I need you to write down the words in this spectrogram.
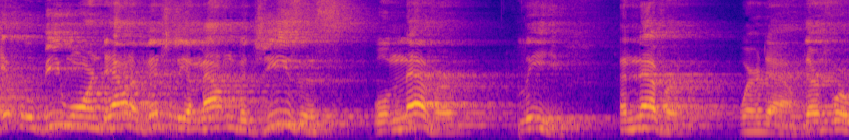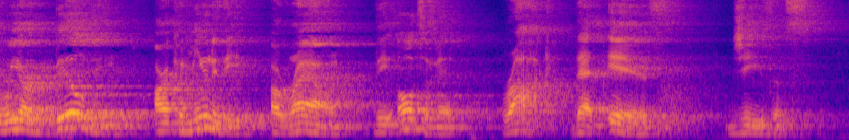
It will be worn down eventually, a mountain, but Jesus will never leave and never wear down. Therefore, we are building our community around the ultimate rock that is Jesus.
